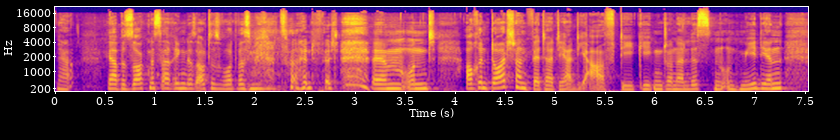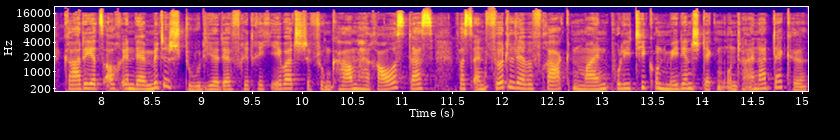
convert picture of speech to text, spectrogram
Ja, ja besorgniserregend ist auch das Wort, was mir dazu einfällt. Ähm, und auch in Deutschland wettert ja die AfD gegen Journalisten und Medien. Gerade jetzt auch in der Mitte-Studie der Friedrich-Ebert-Stiftung kam heraus, dass fast ein Viertel der Befragten meinen, Politik und Medien stecken unter einer Decke.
